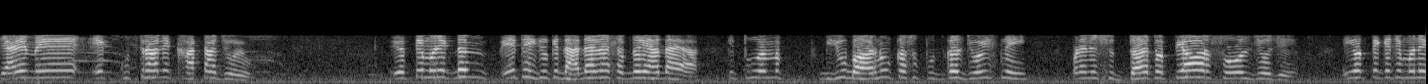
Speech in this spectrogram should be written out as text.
ત્યારે મેં એક કૂતરાને ખાતા જોયો. એ મને એકદમ એ થઈ ગયું કે દાદાના શબ્દો યાદ આયા કે તું એમાં બીજું બહારનું કશું પૂતગલ જોઈશ નહીં પણ એને શુદ્ધાત્મા પ્યોર સોલ જોજે. એ વખતે કે છે મને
